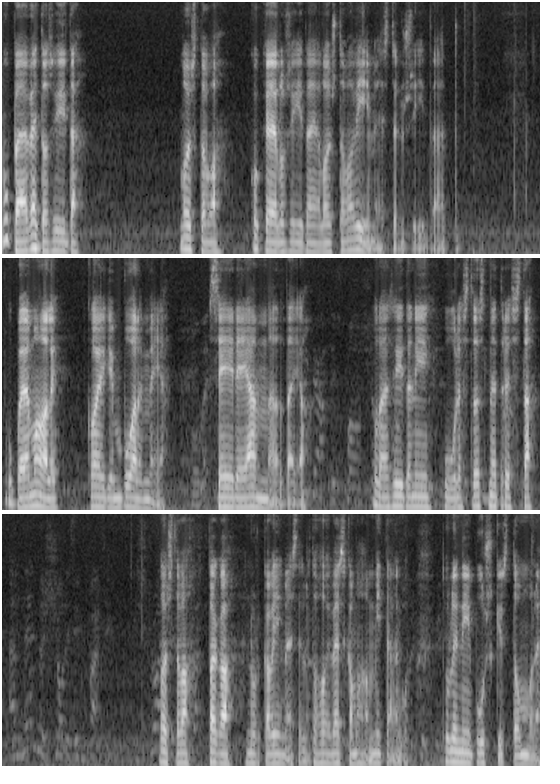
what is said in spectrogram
upea veto siitä. Loistava kokeilu siitä ja loistava viimeistely siitä, että upea maali kaikin puolin meidän CDMltä ja tulee siitä niin 16 metristä. Loistava takanurkka viimeistely, tuohon ei veskamahan mitään, kun tuli niin puskis tommonen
